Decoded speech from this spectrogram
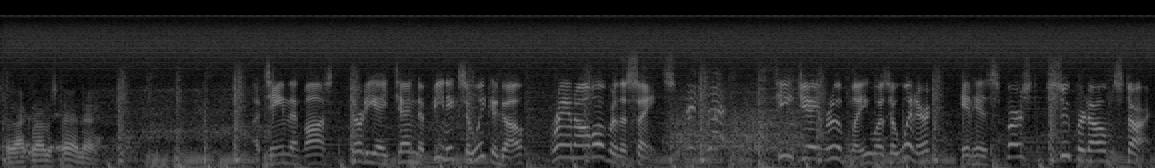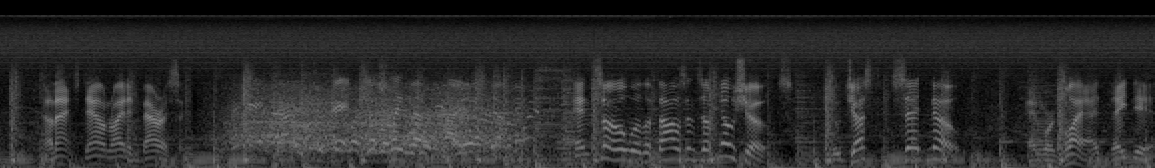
and I can understand that. A team that lost 38-10 to Phoenix a week ago ran all over the Saints. T.J. Rubley was a winner in his first Superdome start. Now that's downright embarrassing. And so will the thousands of no-shows who just said no and were glad they did.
